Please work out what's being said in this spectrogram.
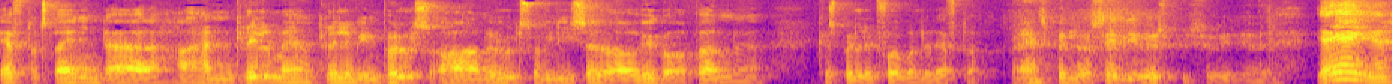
efter træning, der har han en grill med, griller vi en pølse og har en øl, så vi lige sidder og hygger, og børnene kan spille lidt fodbold lidt efter. Men han spiller jo selv i Østby, så vidt jeg ved. Ja, ja, ja.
